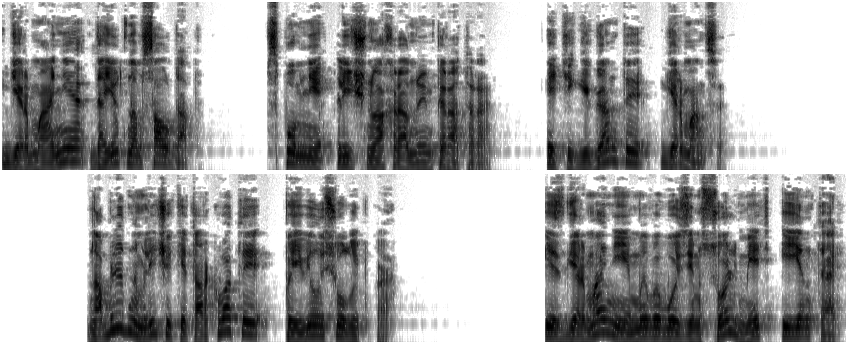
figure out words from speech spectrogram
Германия дает нам солдат. Вспомни личную охрану императора. Эти гиганты – германцы. На бледном личике Таркваты появилась улыбка. Из Германии мы вывозим соль, медь и янтарь.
